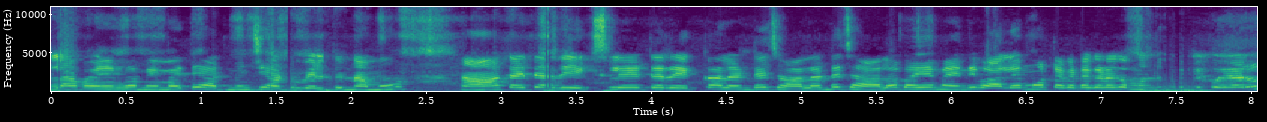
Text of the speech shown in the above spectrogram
అలా ఫైనల్గా మేమైతే అటు నుంచి అటు వెళ్తున్నాము. నాకైతే అది ఎక్సిలేటర్ ఎక్కాలంటే చాలా అంటే చాలా భయం అయింది వాళ్ళేమో టగటగడగా ముందుకు వెళ్ళిపోయారు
